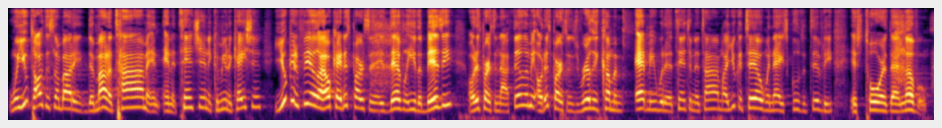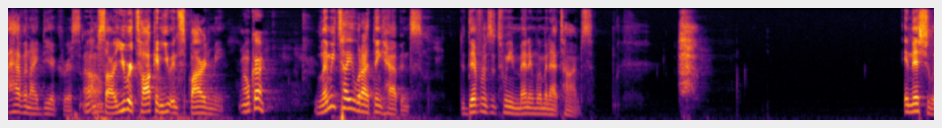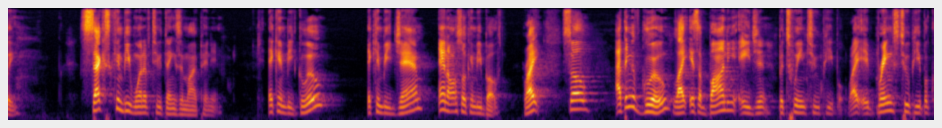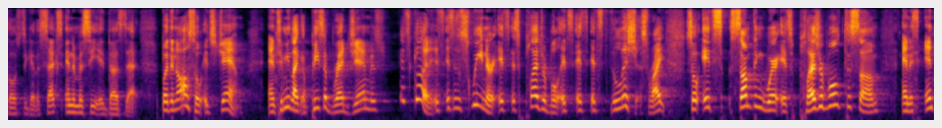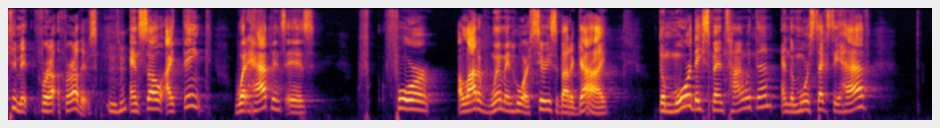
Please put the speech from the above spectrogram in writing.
when you talk to somebody, the amount of time and, and attention and communication, you can feel like, okay, this person is definitely either busy or this person not feeling me or this person is really coming at me with attention and time. Like you could tell when that exclusivity is towards that level. I have an idea, Chris. I'm sorry. You were talking, you inspired me. Okay. Let me tell you what I think happens. The difference between men and women at times. Initially, sex can be one of two things, in my opinion. It can be glue, it can be jam, and also can be both, right? So I think of glue like it's a bonding agent between two people, right? It brings two people close together. Sex, intimacy, it does that. But then also it's jam. And to me, like a piece of bread, jam is it's good. It's, it's a sweetener. It's, it's pleasurable. It's, it's, it's delicious, right? So it's something where it's pleasurable to some and it's intimate for, for others. Mm-hmm. And so I think what happens is f- for a lot of women who are serious about a guy, the more they spend time with them and the more sex they have,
